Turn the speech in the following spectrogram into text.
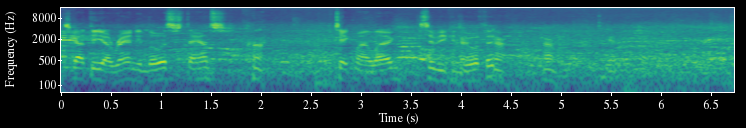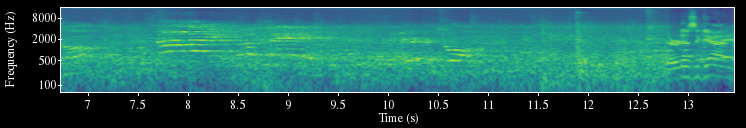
He's got the uh, Randy Lewis stance. Take my leg, see what you can do with it. Here, here. Take it. There it is again.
